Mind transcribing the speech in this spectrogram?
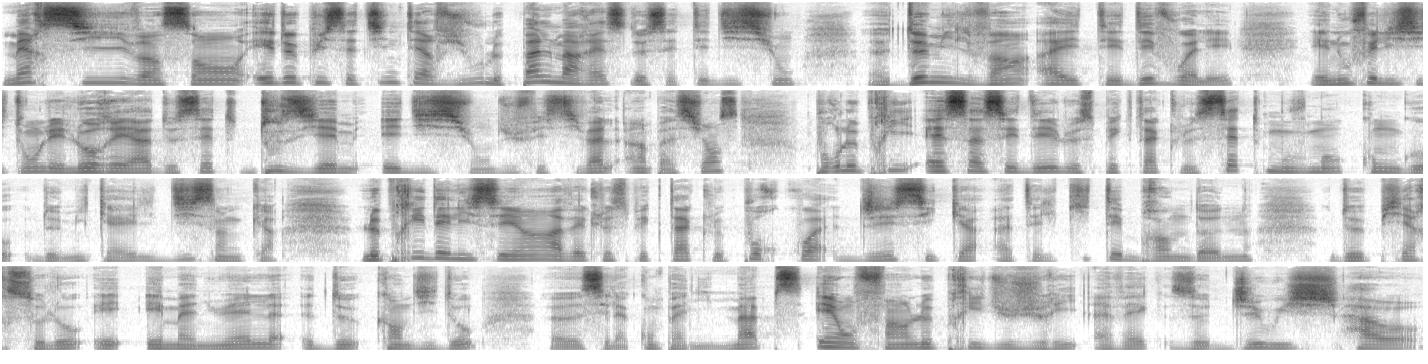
Merci Vincent. Et depuis cette interview, le palmarès de cette édition euh, 2020 a été dévoilé et nous félicitons les lauréats de cette 12e édition du festival Impatience pour le prix SACD, le spectacle 7 mouvements Congo de Michael Dissanka. Le prix des lycéens avec le spectacle Pourquoi Jessica a-t-elle quitté Brandon de Pierre Solo et Emmanuel de Candido. Euh, C'est la compagnie MAPS. Et enfin, le prix du jury avec The Jewish Hour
